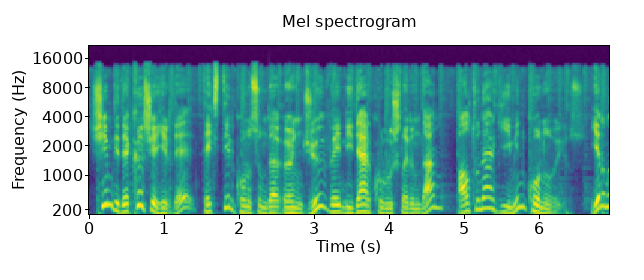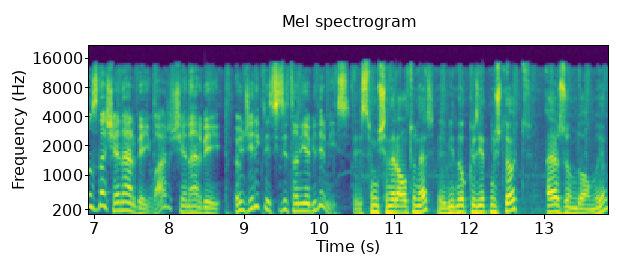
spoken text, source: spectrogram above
Şimdi de Kırşehir'de tekstil konusunda öncü ve lider kuruluşlarından Altuner Giyim'in konuğuyuz. Yanımızda Şener Bey var. Şener Bey, öncelikle sizi tanıyabilir miyiz? İsmim Şener Altuner. E, 1974 Erzurum doğumluyum.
